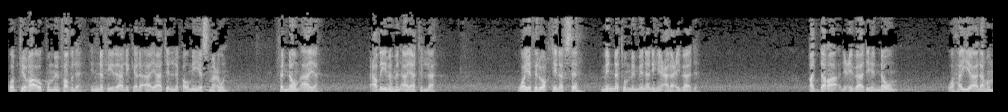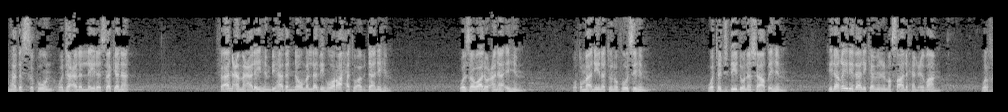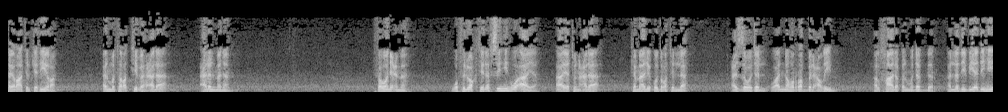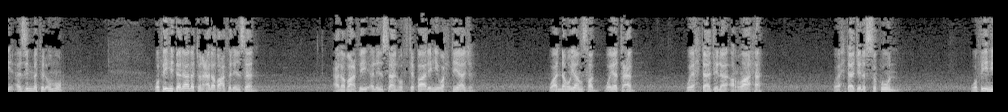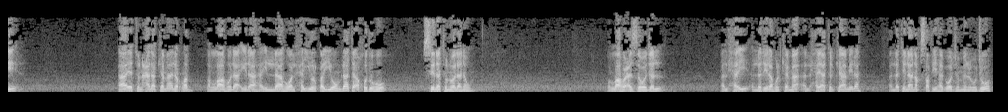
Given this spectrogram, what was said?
وابتغاؤكم من فضله. إن في ذلك لآيات لقوم يسمعون. فالنوم آية عظيمة من آيات الله. وهي في الوقت نفسه منة من مننه على عباده. قدر لعباده النوم وهيأ لهم هذا السكون وجعل الليل سكنا فأنعم عليهم بهذا النوم الذي هو راحة أبدانهم وزوال عنائهم وطمأنينة نفوسهم وتجديد نشاطهم إلى غير ذلك من المصالح العظام والخيرات الكثيرة المترتبة على على المنام. فهو نعمة وفي الوقت نفسه هو آية آية على كمال قدرة الله عز وجل وأنه الرب العظيم الخالق المدبر الذي بيده أزمة الأمور. وفيه دلالة على ضعف الإنسان على ضعف الإنسان وافتقاره واحتياجه وأنه ينصب ويتعب ويحتاج إلى الراحة ويحتاج إلى السكون وفيه آية على كمال الرب. الله لا إله إلا هو الحي القيوم لا تأخذه سنة ولا نوم. والله عز وجل الحي الذي له الحياة الكاملة التي لا نقص فيها بوجه من الوجوه.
